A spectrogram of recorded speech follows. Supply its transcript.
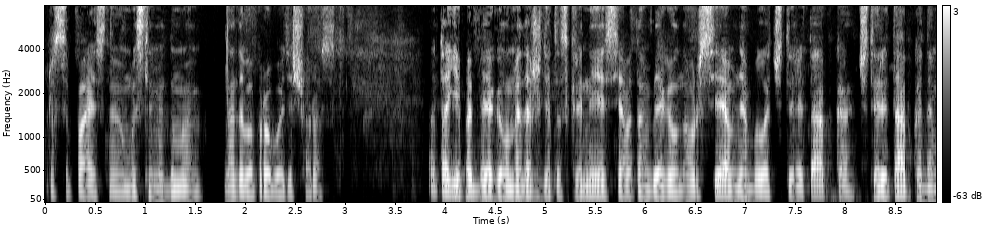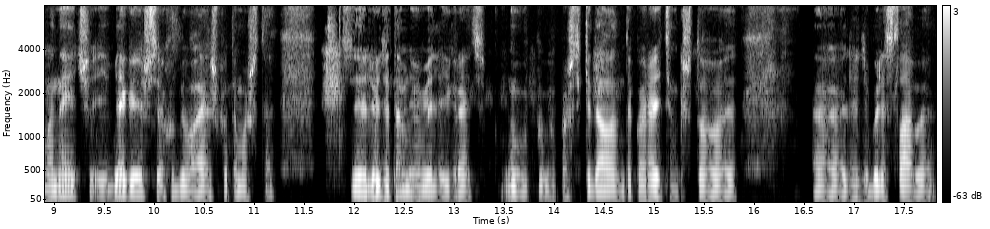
просыпаясь с новыми мыслями, думаю, надо попробовать еще раз. В итоге побегал. У меня даже где-то скрины есть. Я в этом бегал на Урсе. У меня было 4 тапка, 4 тапка, демонейдж, и бегаешь, всех убиваешь, потому что люди там не умели играть. Ну, потому что кидал на такой рейтинг, что э, люди были слабые.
